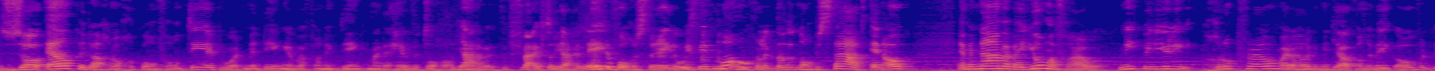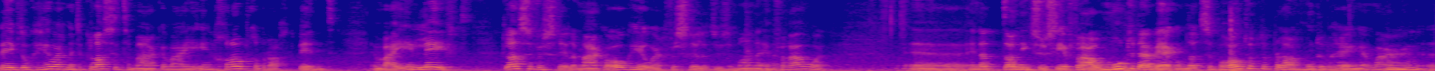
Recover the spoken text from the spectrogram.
zo elke dag nog geconfronteerd wordt met dingen waarvan ik denk, maar daar hebben we toch al jaren, 50 jaar geleden voor gestreden. Hoe is dit mogelijk dat het nog bestaat? En ook, en met name bij jonge vrouwen. Niet bij jullie groep vrouwen, maar daar had ik het met jou van de week over. Het heeft ook heel erg met de klasse te maken waar je in grootgebracht bent en waar je in leeft. Klassenverschillen maken ook heel erg verschillen tussen mannen en vrouwen. Uh, en dat dan niet zozeer vrouwen moeten daar werken omdat ze brood op de plank moeten brengen, maar mm -hmm. uh,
